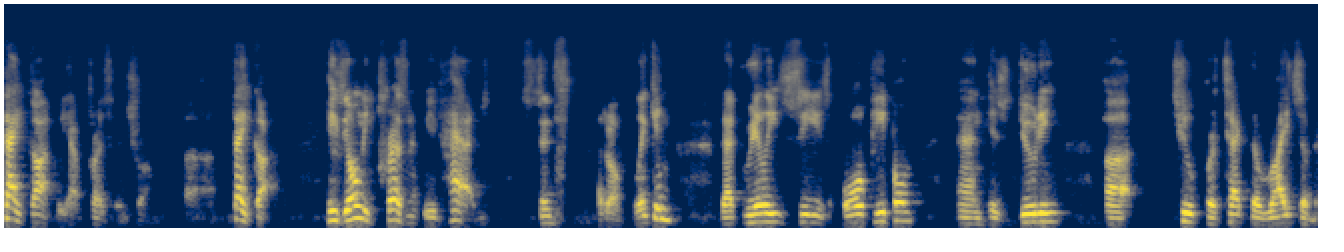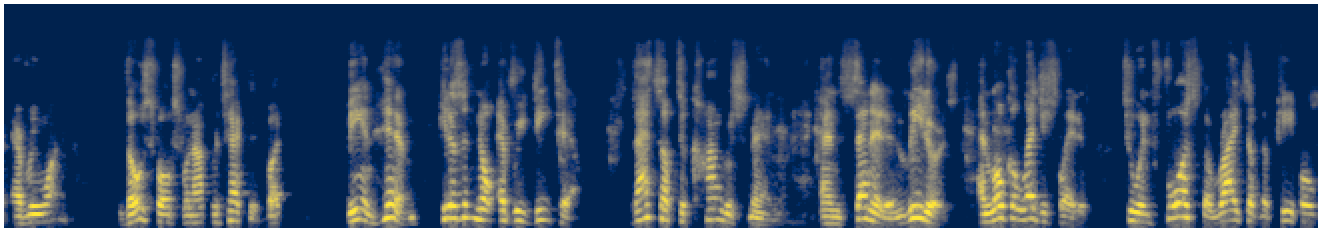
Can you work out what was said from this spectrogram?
thank God we have President Trump. Uh, thank God. He's the only president we've had since, I don't know, Lincoln, that really sees all people and his duty uh, to protect the rights of everyone, those folks were not protected. But being him, he doesn't know every detail. That's up to congressmen and senate and leaders and local legislators to enforce the rights of the people,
